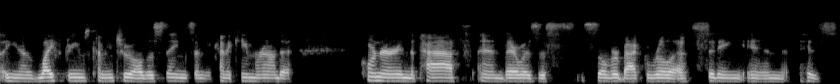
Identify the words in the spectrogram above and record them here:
uh, you know life dreams coming true, all those things, and it kind of came around a corner in the path and there was this silverback gorilla sitting in his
